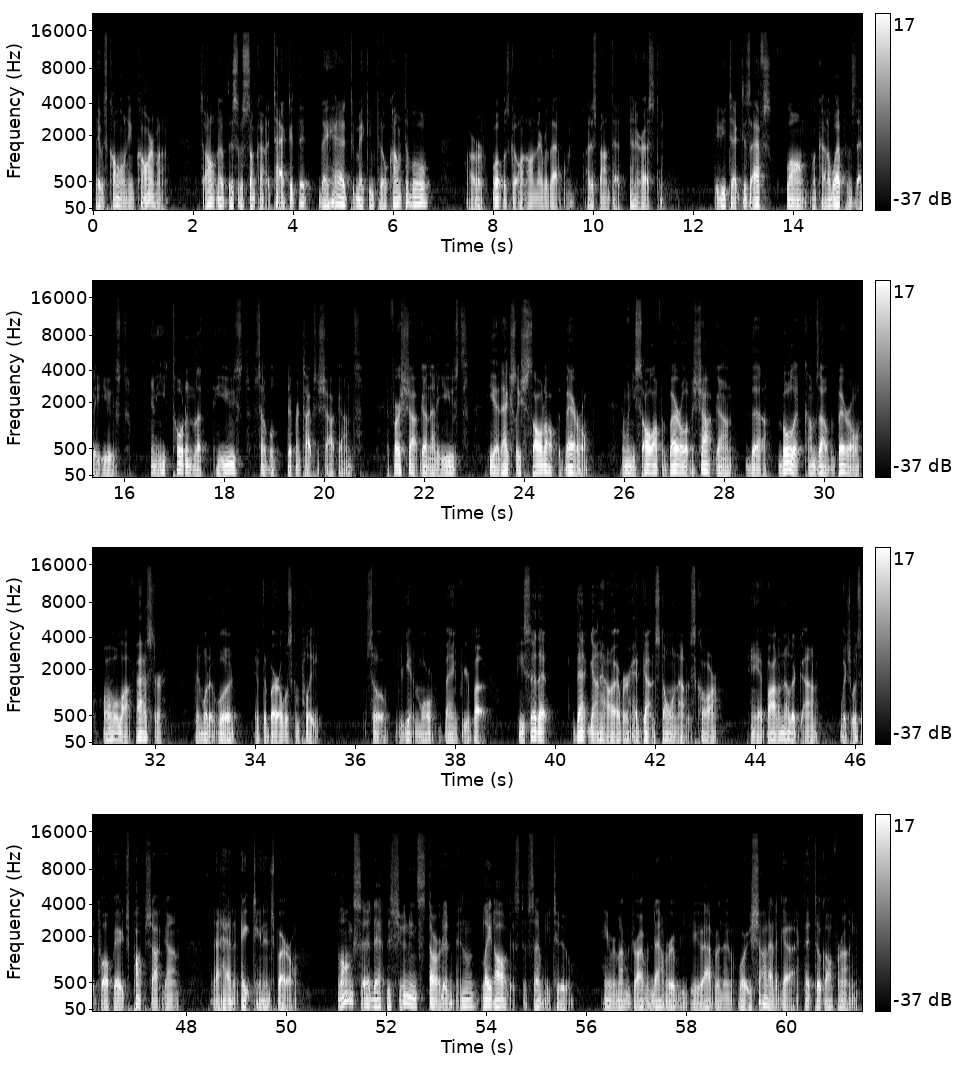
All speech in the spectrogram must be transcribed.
they was calling him Karma. So I don't know if this was some kind of tactic that they had to make him feel comfortable or what was going on there with that one. I just found that interesting. The detectives asked Long what kind of weapons that he used, and he told him that he used several different types of shotguns. The first shotgun that he used, he had actually sawed off the barrel. And when you saw off a barrel of a shotgun, the bullet comes out of the barrel a whole lot faster than what it would if the barrel was complete. So you're getting more bang for your buck. He said that that gun, however, had gotten stolen out of his car, and he had bought another gun, which was a 12 gauge pump shotgun that had an 18 inch barrel. Long said that the shooting started in late August of 72 he remembered driving down Riverview Avenue where he shot at a guy that took off running.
